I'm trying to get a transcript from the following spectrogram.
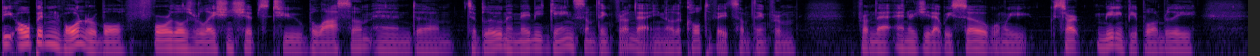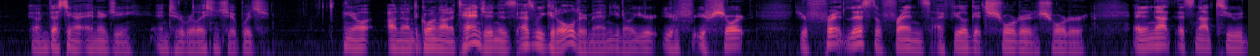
be open and vulnerable for those relationships to blossom and um, to bloom, and maybe gain something from that. You know, to cultivate something from from that energy that we sow when we start meeting people and really investing our energy into a relationship, which you know, on, on going on a tangent is as we get older, man, you know, your your your short your friend list of friends I feel gets shorter and shorter, and not it's not to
